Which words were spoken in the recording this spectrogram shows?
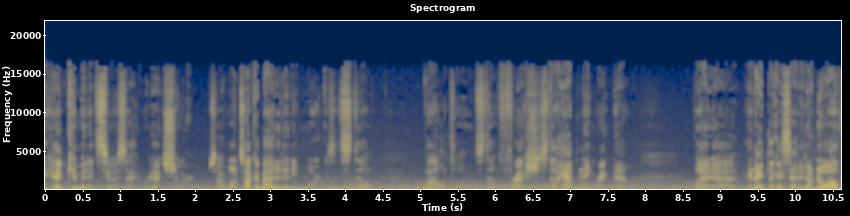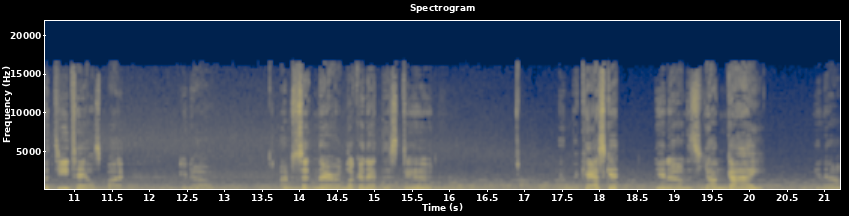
had committed suicide. We're not sure, so I won't talk about it anymore because it's still volatile. Still fresh, still happening right now. But uh, and I like I said, I don't know all the details, but you know, I'm sitting there looking at this dude in the casket. You know, this young guy. You know,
